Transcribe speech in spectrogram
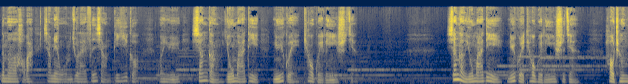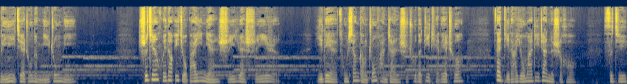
那么好吧，下面我们就来分享第一个。关于香港油麻地女鬼跳轨灵异事件。香港油麻地女鬼跳轨灵异事件，号称灵异界中的谜中谜。时间回到一九八一年十一月十一日，一列从香港中环站驶出的地铁列车，在抵达油麻地站的时候，司机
